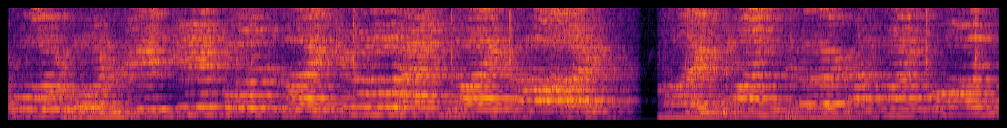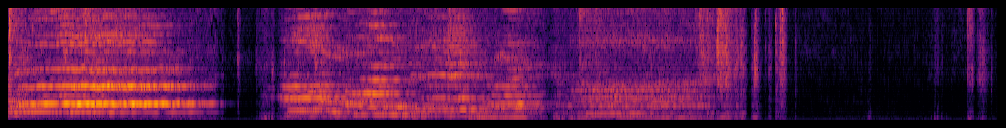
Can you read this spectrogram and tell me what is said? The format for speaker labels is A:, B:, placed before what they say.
A: For poor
